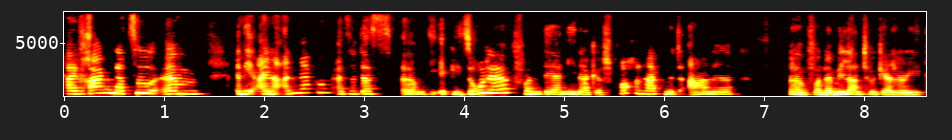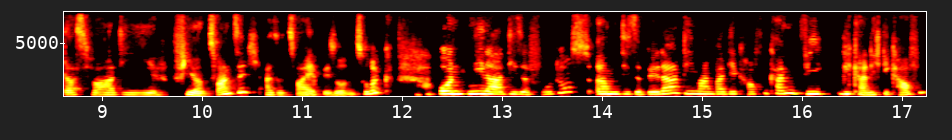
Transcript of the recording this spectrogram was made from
Zwei Fragen dazu. Ähm, eine Anmerkung, also dass ähm, die Episode, von der Nina gesprochen hat, mit Arne ähm, von der Millantor Gallery, das war die 24, also zwei Episoden zurück. Und Nina, diese Fotos, ähm, diese Bilder, die man bei dir kaufen kann, wie, wie kann ich die kaufen?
